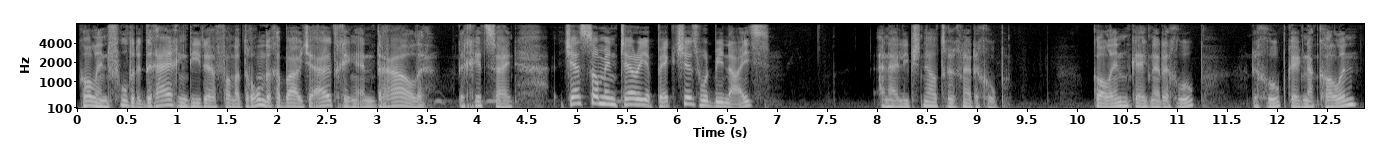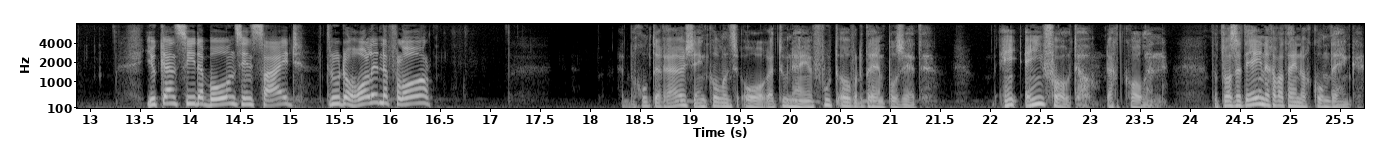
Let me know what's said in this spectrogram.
Colin voelde de dreiging die er van het ronde gebouwtje uitging en draalde. De gids zei... Just some interior pictures would be nice. En hij liep snel terug naar de groep. Colin keek naar de groep. De groep keek naar Colin. You can see the bones inside, through the hole in the floor. Het begon te ruisen in Collins oren toen hij een voet over de drempel zette. Eén foto, dacht Colin. Dat was het enige wat hij nog kon denken.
